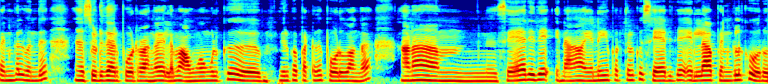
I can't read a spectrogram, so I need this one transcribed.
பெண்கள் வந்து சுடிதார் போடுறாங்க. எல்லாமே அவங்கவுங்களுக்கு விருப்பப்பட்டதை போடுவாங்க. ஆனால் சேரீதே நான் என்னையை பொறுத்தவரைக்கும் சேரீதே எல்லா பெண்களுக்கும் ஒரு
